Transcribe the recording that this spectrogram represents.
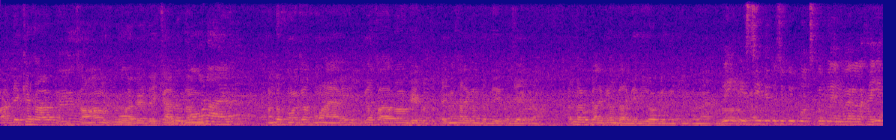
ਪਰ ਦੇਖਿਆ ਸਾਰਾ ਸਾਰਾ ਉਹ ਅਗੇ ਦੇਖਿਆ ਫੋਨ ਆਇਆ? ਹੁਣ ਤਾਂ ਫੋਨ ਤੋਂ ਫੋਨ ਆਇਆ ਵੀ ਜੋ ਸਾਰਾ ਤੋਂ ਗੇਟ ਟੁੱਟੇ ਨੇ ਸਾਰੇ ਕੰਮ ਜਲਦੀ ਕਰ ਜਾਇਆ ਕਰਾਂ ਅੱਲਾ ਉਹ ਗੱਲ ਕਿਉਂ ਡਰ ਗਈ ਵੀ ਹੋ ਗਈ ਕੀ ਕਰਨਾ ਨਹੀਂ ਇਸ ਚੀਜ਼ ਦੀ ਤੁਸੀਂ ਕੋਈ ਪੁਲਿਸ ਕੰਪਲੇਨ ਵਗੈਰਾ ਲਿਖਾਈ ਹੈ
